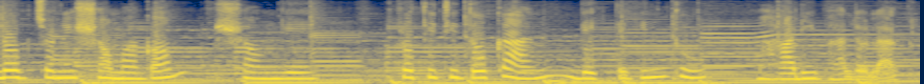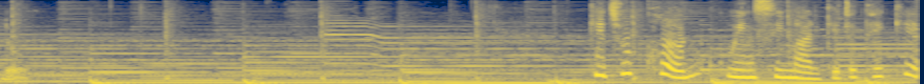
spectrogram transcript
লোকজনের সমাগম সঙ্গে প্রতিটি দোকান দেখতে কিন্তু ভারী ভালো লাগল। কিছুক্ষণ কুইন্সি মার্কেটে থেকে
